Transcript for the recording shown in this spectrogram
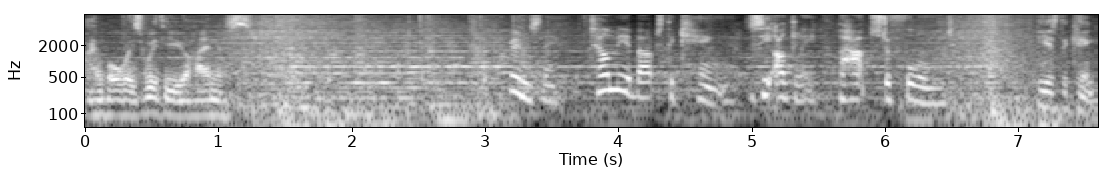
I'm always with you, Your Highness. Brimsley, tell me about the king. Is he ugly, perhaps deformed? He is the king.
